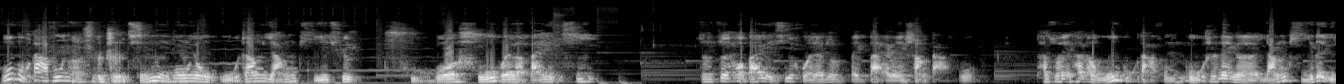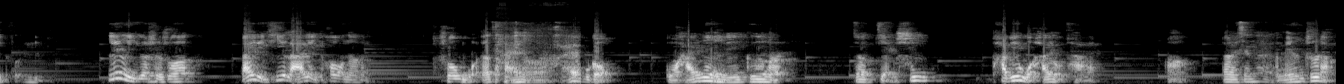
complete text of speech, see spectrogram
五谷大夫呢是指秦穆公用五张羊皮去楚国赎回了百里奚，就是最后百里奚回来就是被拜为上大夫，他所以他叫五谷大夫，谷是那个羊皮的意思。嗯，另一个是说百里奚来了以后呢。说我的才能啊还不够，我还认识一哥们儿叫简书，他比我还有才啊！但是现在呢没人知道，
